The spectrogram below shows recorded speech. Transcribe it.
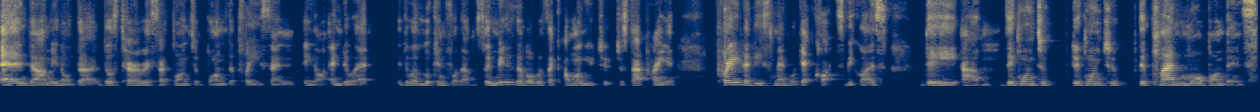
and um, you know the those terrorists had gone to bomb the place and you know and they were they were looking for them so immediately the lord was like i want you to to start praying pray that these men will get caught because they um they're going to they're going to they plan more bombings.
